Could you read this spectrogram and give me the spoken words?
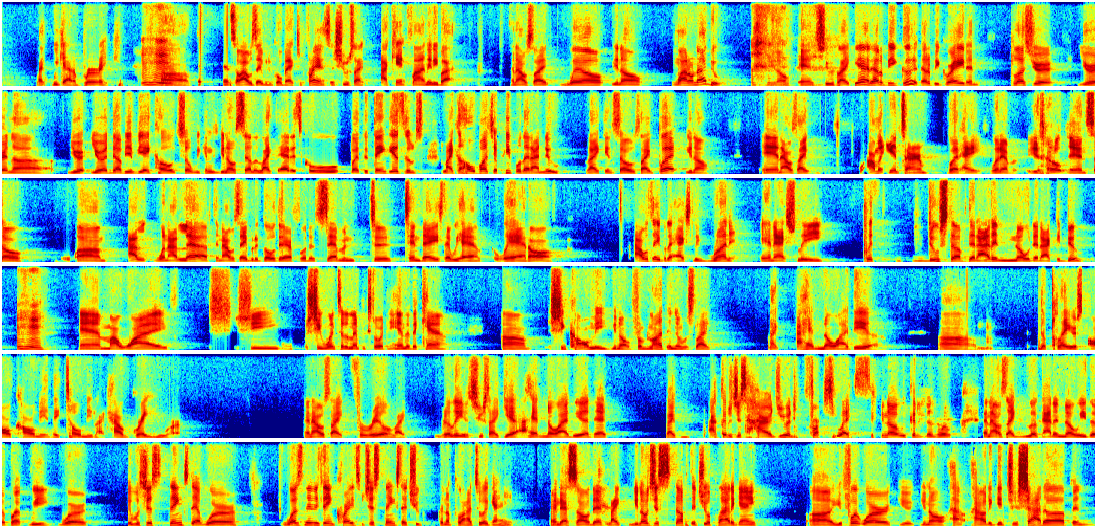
like we got a break. Mm-hmm. Um, and so I was able to go back to France, and she was like, I can't find anybody. And I was like, well, you know, why don't I do it? You know? and she was like, yeah, that'll be good. That'll be great. And plus you're you're in a you're you're a WNBA coach, so we can, you know, sell it like that. It's cool. But the thing is, it was like a whole bunch of people that I knew. Like, and so it's like, but you know, and I was like, I'm an intern, but hey, whatever, you know. And so um, I when I left and I was able to go there for the seven to ten days that we have we had off, I was able to actually run it and actually put do stuff that I didn't know that I could do. Mm-hmm. And my wife she she went to the Olympic store at the end of the camp. Um, she called me, you know, from London and was like, like I had no idea. Um, the players all called me and they told me like how great you were. And I was like, for real, like really? And she was like, yeah, I had no idea that like I could have just hired you in the first place. You know, we could have just and I was like, look, I didn't know either, but we were it was just things that were wasn't anything crazy, but just things that you can apply to a game. And that's all that like, you know, just stuff that you apply to game. Uh, your footwork, you you know, how how to get your shot up and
